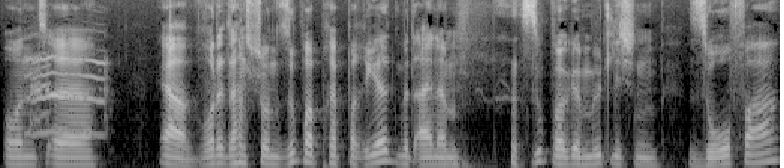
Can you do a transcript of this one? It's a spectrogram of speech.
Und äh, ja, wurde dann schon super präpariert mit einem super gemütlichen Sofa,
